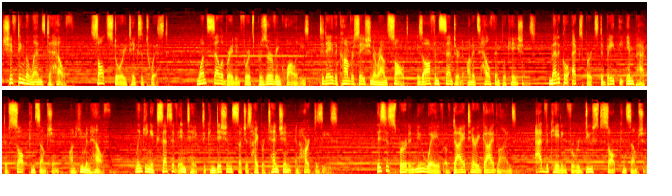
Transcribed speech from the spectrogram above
Shifting the lens to health, Salt's story takes a twist. Once celebrated for its preserving qualities, today the conversation around salt is often centered on its health implications. Medical experts debate the impact of salt consumption on human health, linking excessive intake to conditions such as hypertension and heart disease. This has spurred a new wave of dietary guidelines advocating for reduced salt consumption,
